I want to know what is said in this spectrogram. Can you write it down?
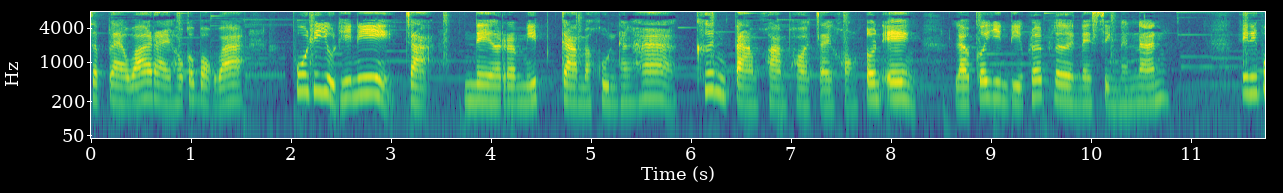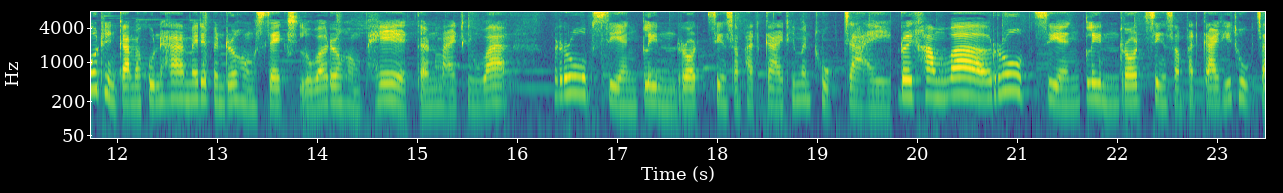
จะแปลว่าอะไรเขาก็บอกว่า ผู้ที่อยู่ที่นี่จะเนรมิตกามคุณทั้ง 5 ขึ้นตามความพอใจของตนเอง แล้วก็ยินดีเพลิดเพลินในสิ่งนั้นๆ ทีนี้พูดถึงการมาคุณห้าไม่ได้เป็นเรื่องของเซ็กส์หรือว่าเรื่องของเพศ แต่หมายถึงว่า รูปเสียงกลิ่นรสสิ่งสัมผัสกายที่มันถูกใจ โดยคำว่ารูปเสียงกลิ่นรสสิ่งสัมผัสกายที่ถูกใจ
